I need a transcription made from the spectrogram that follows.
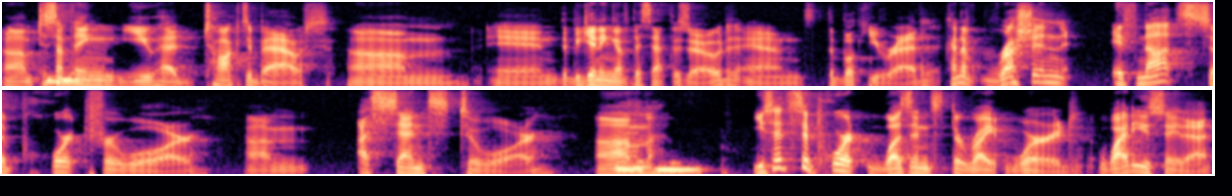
um, to mm-hmm. something you had talked about um, in the beginning of this episode and the book you read kind of Russian, if not support for war, um, assent to war. Um, mm-hmm. You said support wasn't the right word. Why do you say that?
